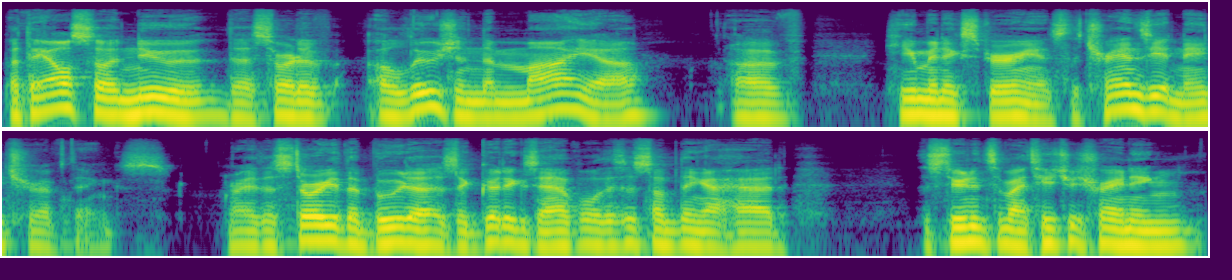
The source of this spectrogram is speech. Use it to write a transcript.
but they also knew the sort of illusion, the maya of human experience, the transient nature of things. right? The story of the Buddha is a good example. This is something I had the students in my teacher training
